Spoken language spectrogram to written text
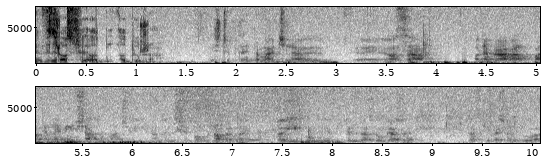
e, wzrosły o, o dużo. Jeszcze pytanie do Marcina. Y, Rosa odebrała wam chyba ten największy atut, no, czyli no, te trzy punktowe. To, to ich głównie w tym zasługa, że ta skuteczność była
